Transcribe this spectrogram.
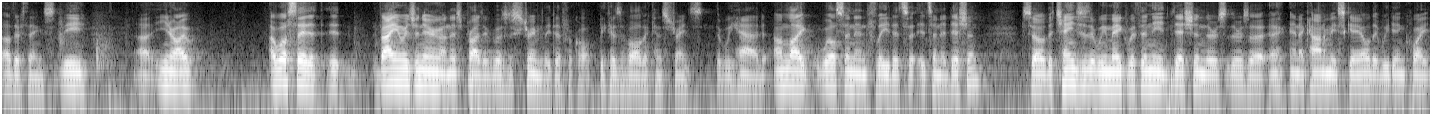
other things. The, uh, you know, I, I will say that it, value engineering on this project was extremely difficult because of all the constraints that we had. Unlike Wilson and Fleet, it's, a, it's an addition. So the changes that we make within the addition, there's, there's a, an economy scale that we didn't quite,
